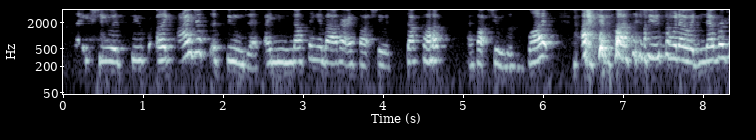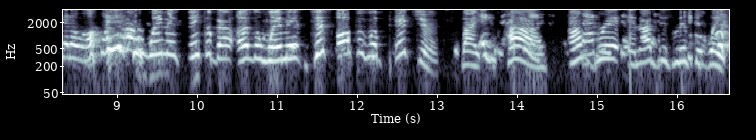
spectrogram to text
like she was super. Like I just assumed this. I knew nothing about her. I thought she was stuck up. I thought she was a slut. I thought that she was someone I would never get along with. See how women think about other women just off of a picture. Like, exactly. hi, I'm exactly. Britt, and I just lifted weights.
